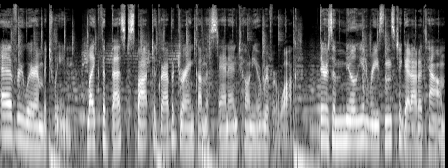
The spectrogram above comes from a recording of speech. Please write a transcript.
everywhere in between, like the best spot to grab a drink on the San Antonio Riverwalk. There's a million reasons to get out of town.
